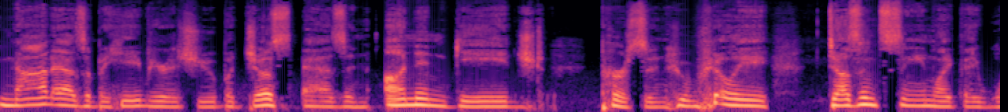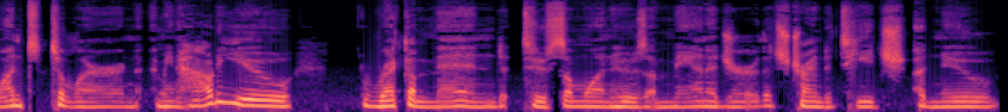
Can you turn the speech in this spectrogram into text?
not as a behavior issue, but just as an unengaged person who really doesn't seem like they want to learn. I mean, how do you recommend to someone who's a manager that's trying to teach a new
